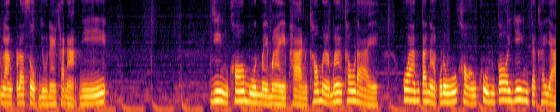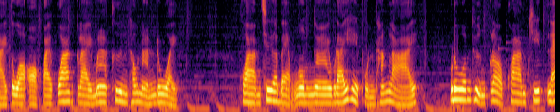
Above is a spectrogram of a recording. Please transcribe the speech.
ำลังประสบอยู่ในขณะนี้ ยิ่งข้อมูลใหม่ๆ ผ่านเข้ามามากเท่าไหร่ ความตระหนักรู้ของคุณก็ยิ่งจะขยายตัวออกไปกว้างไกลมากขึ้นเท่านั้นด้วย ความเชื่อแบบงมงายไร้เหตุผลทั้งหลาย รวมถึงกรอบความคิดและ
